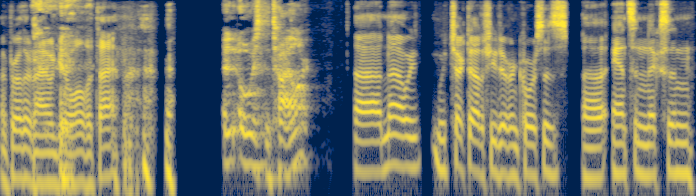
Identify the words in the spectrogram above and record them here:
My brother and I would go all the time. And always the Tyler? uh, no, we we checked out a few different courses. Uh, Anson Nixon.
